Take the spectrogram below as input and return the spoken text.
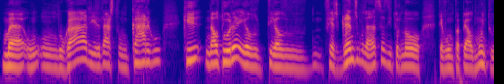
uma, um, um lugar, herdaste um cargo que, na altura, ele, ele fez grandes mudanças e tornou, teve um papel muito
